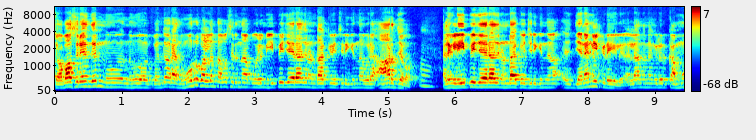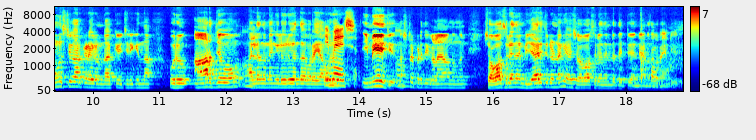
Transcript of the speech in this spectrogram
ശോഭാ സുരേന്ദ്രൻ എന്താ പറയാ നൂറ് കൊല്ലം തപസിരുന്നാൽ പോലും ഇ പി ജയരാജൻ ഉണ്ടാക്കി വെച്ചിരിക്കുന്ന ഒരു ആർജവം അല്ലെങ്കിൽ ഇ പി ജയരാജൻ ഉണ്ടാക്കി വെച്ചിരിക്കുന്ന ജനങ്ങൾക്കിടയിൽ അല്ലാന്നുണ്ടെങ്കിൽ ഒരു കമ്മ്യൂണിസ്റ്റുകാർക്കിടയിൽ ഉണ്ടാക്കി വെച്ചിരിക്കുന്ന ഒരു ആർജവവും അല്ലെന്നുണ്ടെങ്കിൽ ഒരു എന്താ പറയാ ഒരു ഇമേജ് നഷ്ടപ്പെടുത്തി കളയാമെന്നൊന്നും ശോഭാ സുരേന്ദ്രൻ വിചാരിച്ചിട്ടുണ്ടെങ്കിൽ ശോഭാ സുരേന്ദ്രന്റെ തെറ്റ് തന്നെയാണെന്ന് പറയേണ്ടി വരും.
